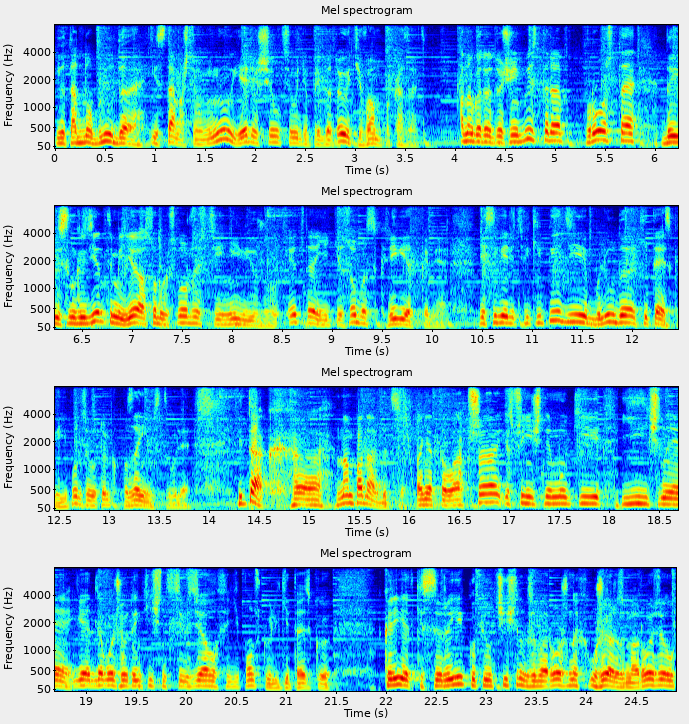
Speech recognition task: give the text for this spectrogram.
И вот одно блюдо из тамошнего меню я решил сегодня приготовить и вам показать. Оно готовится очень быстро, просто, да и с ингредиентами я особых сложностей не вижу. Это якисоба с креветками. Если верить Википедии, блюдо китайское, японцы его только позаимствовали. Итак, э, нам понадобится, понятно, лапша из пшеничной муки, яичная, я для большей аутентичности взял японскую или китайскую, креветки сырые, купил чищенных, замороженных, уже разморозил,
